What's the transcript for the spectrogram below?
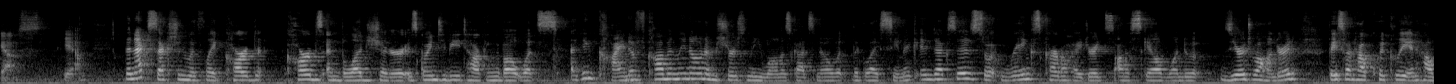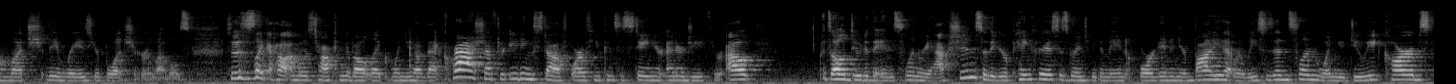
yes Yeah. The next section with like carb, carbs and blood sugar is going to be talking about what's I think kind of commonly known. I'm sure some of you wellness gods know what the glycemic index is. So it ranks carbohydrates on a scale of one to zero to 100 based on how quickly and how much they raise your blood sugar levels. So this is like how I was talking about like when you have that crash after eating stuff, or if you can sustain your energy throughout. It's all due to the insulin reaction, so that your pancreas is going to be the main organ in your body that releases insulin when you do eat carbs.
